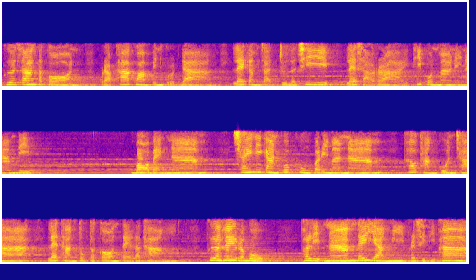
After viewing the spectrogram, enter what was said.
เพื่อสร้างตะกอน ปรับค่าความเป็นกรดด่าง และกำจัดจุลชีพ และสาหร่ายที่ปนมาในน้ำดิบ บ่อแบ่งน้ำ ใช้ในการควบคุมปริมาณน้ำ เข้าถังกวนช้า และถังตกตะกอนแต่ละถัง เพื่อให้ระบบ ผลิตน้ำได้อย่างมีประสิทธิภาพ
